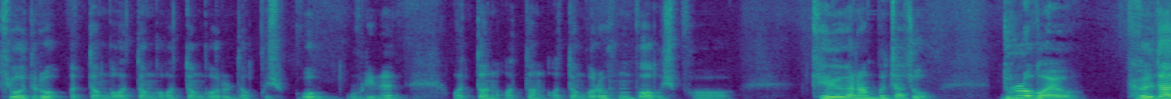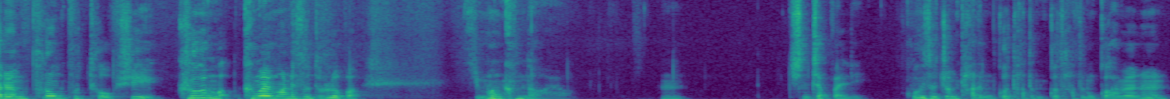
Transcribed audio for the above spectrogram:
키워드로 어떤 거 어떤 거 어떤 거를 넣고 싶고 우리는 어떤 어떤 어떤 거를 홍보하고 싶어. 계획을 한번 짜줘. 눌러봐요. 별다른 프롬프트 없이 그, 그 말만 해서 눌러봐. 이만큼 나와요. 음, 진짜 빨리. 거기서 좀 다듬고 다듬고 다듬고 하면은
